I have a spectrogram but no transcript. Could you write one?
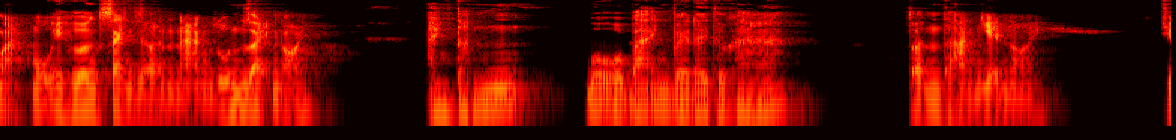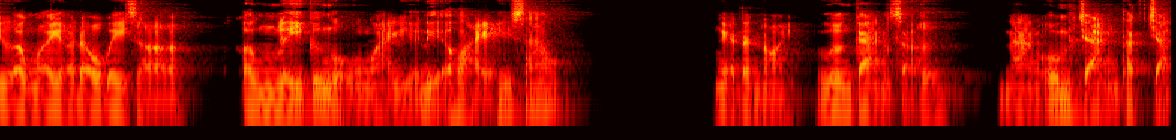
Mặt mũi Hương xanh dờn nàng run dậy nói. Anh Tấn Bộ ba anh về đây thực hả? Tấn thản nhiên nói. Chứ ông ấy ở đâu bây giờ? Ông Lý cứ ngủ ngoài nghĩa địa hoài hay sao? Nghe Tấn nói Vương càng sợ hơn. Nàng ôm chàng thật chặt.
